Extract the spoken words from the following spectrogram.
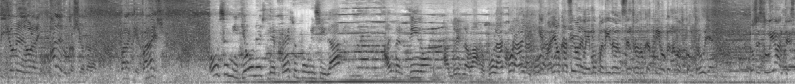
millones de dólares a la educación nada más. ¿Para qué? Para eso. 11 millones de pesos en publicidad ha invertido Andrés Navarro por, año. En varias ocasiones le hemos pedido al centro educativo que nos los construyan. Los estudiantes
